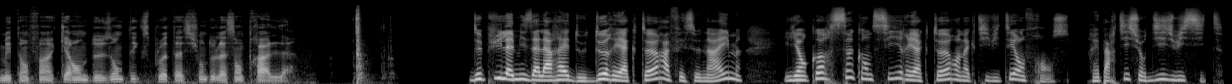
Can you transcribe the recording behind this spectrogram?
mettant fin à 42 ans d'exploitation de la centrale. Depuis la mise à l'arrêt de deux réacteurs à Fessenheim, il y a encore 56 réacteurs en activité en France, répartis sur 18 sites.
